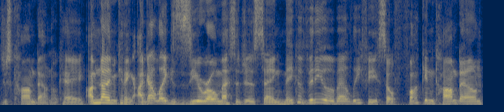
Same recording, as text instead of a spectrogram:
just calm down okay? I'm not even kidding. I got like zero messages saying make a video about Leafy. So fucking calm down.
